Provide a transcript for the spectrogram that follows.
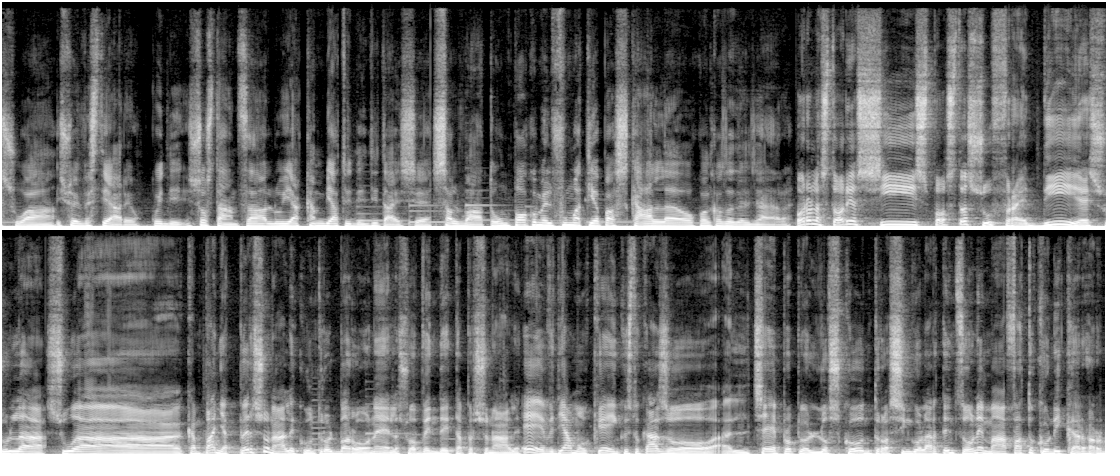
sua, il suo vestiario. Quindi in sostanza lui ha cambiato identità e si è salvato un po' come il Fumatia Pascal o qualcosa del genere. Ora la storia si sposta su Freddy e sulla sua campagna personale contro il barone la sua vendetta personale. E vediamo che in questo caso eh, c'è proprio lo scontro a singolare tensione ma fatto con i carro armati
